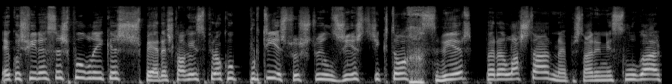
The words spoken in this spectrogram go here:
é com as finanças públicas. Esperas que alguém se preocupe por ti, as pessoas que tu elegeste e que estão a receber para lá estar, não é? para estarem nesse lugar.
